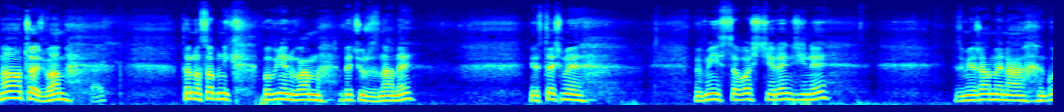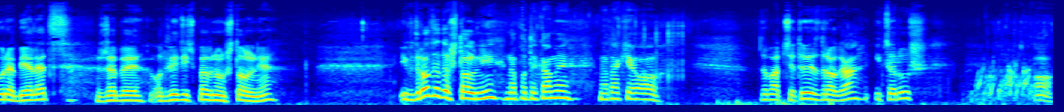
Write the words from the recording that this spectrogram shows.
No, cześć Wam. Ten osobnik powinien Wam być już znany. Jesteśmy w miejscowości Rędziny. Zmierzamy na górę Bielec, żeby odwiedzić pewną sztolnię. I w drodze do sztolni napotykamy na takie o... Zobaczcie, tu jest droga i co rusz... O,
